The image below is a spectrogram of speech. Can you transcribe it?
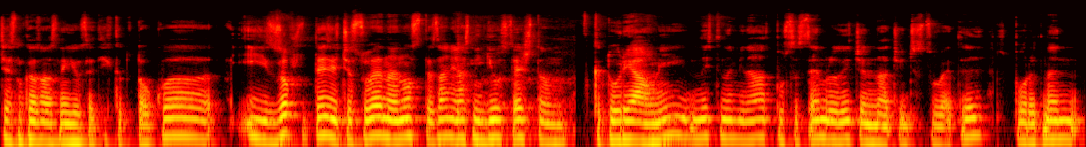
Честно казвам, аз не ги усетих като толкова. И изобщо тези часове на едно състезание аз не ги усещам като реални. Наистина минават по съвсем различен начин часовете. Според мен,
